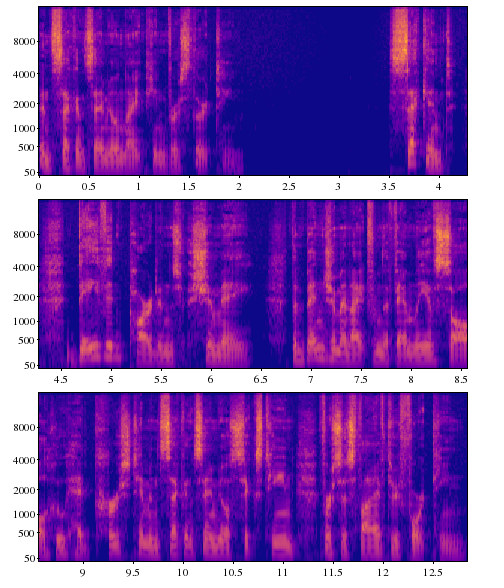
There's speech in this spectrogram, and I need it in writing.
in 2 Samuel 19, verse 13. Second, David pardons Shimei, the Benjaminite from the family of Saul who had cursed him in 2 Samuel 16, verses 5 through 14.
